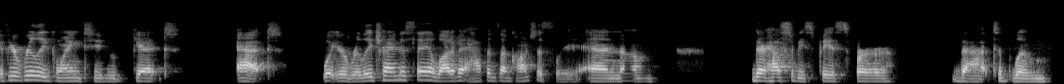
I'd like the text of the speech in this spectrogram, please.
if you're really going to get at what you're really trying to say, a lot of it happens unconsciously. And mm-hmm. um, there has to be space for that to bloom.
